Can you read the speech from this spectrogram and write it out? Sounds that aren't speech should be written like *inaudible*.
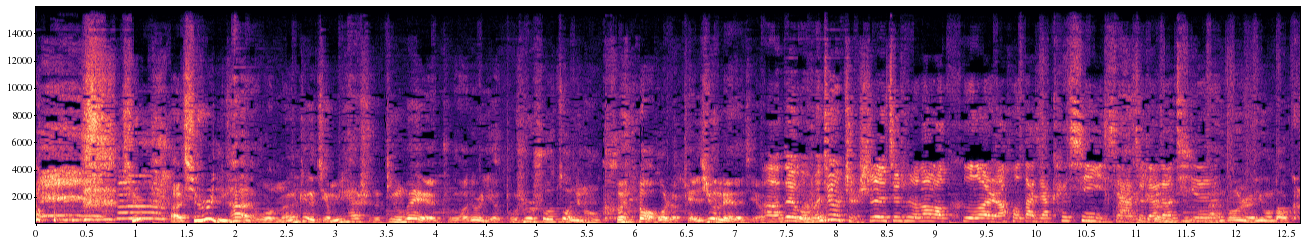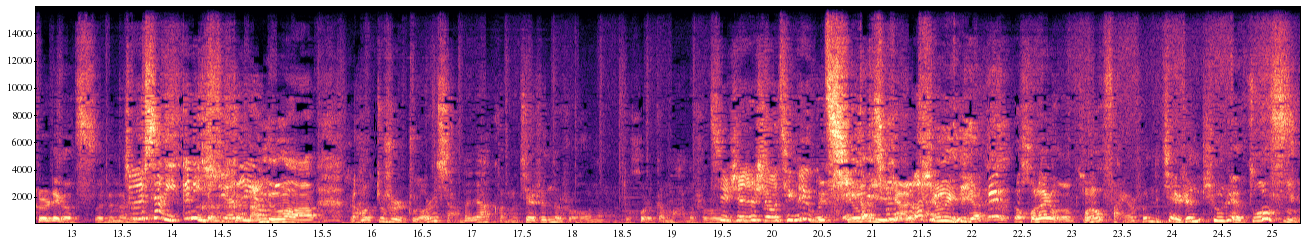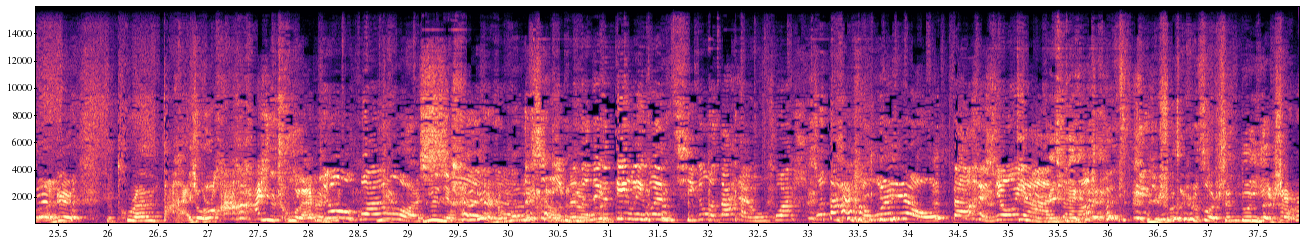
其实啊、其实你看，我们这个节目一开始的定位，主要就是也不是说做那种科教或者培训类的节目啊，对，我们就只是就是唠唠嗑，然后大家开心一下，就聊聊天。南方人用“唠嗑”这个词真的就是像你跟你很学的很难。得啊。然后就是主要是想大家可能健身的时候呢，就或者干嘛的时候，健身的时候听这股对，气听一下。听一下。后来有的朋友反映说：“你健身听这也作死啊！这就突然大海啸声哈哈哈一出来，这又关我事？那你还练什么那是练你们的那个定力问题，跟我大海无关。我大海很温柔的，很优雅的。你你说的是做深蹲的时候。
